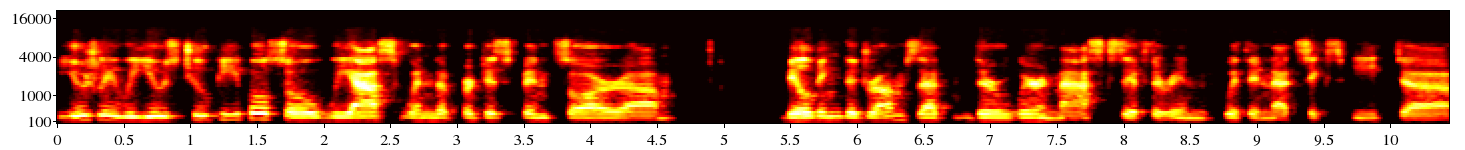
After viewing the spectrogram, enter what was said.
usually we use two people. So we ask when the participants are um, building the drums that they're wearing masks if they're in within that six feet uh,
